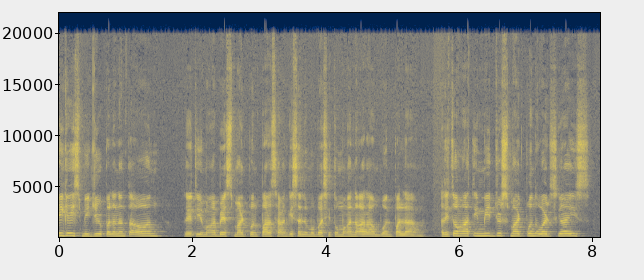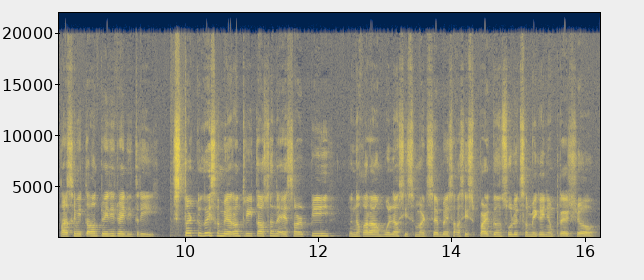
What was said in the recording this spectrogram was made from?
Hey guys, mid-year pala ng taon. At ito yung mga best smartphone para sa akin guys na lumabas itong mga nakaraang buwan pa lang. At ito ang ating mid-year smartphone awards guys para sa may taon 2023. Start ko guys sa meron 3,000 na SRP. Noong nakaraang buwan lang si Smart 7 saka si Spark doon sulit sa may ganyang presyo.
